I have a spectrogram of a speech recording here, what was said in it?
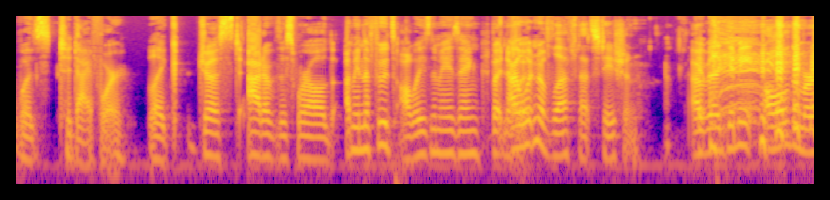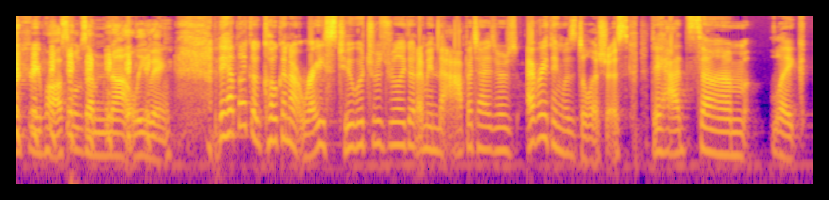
was to die for. Like just out of this world. I mean, the food's always amazing, but no, I wouldn't have left that station. I would be like, give me all of the mercury possible because I'm not leaving. They had like a coconut rice too, which was really good. I mean, the appetizers, everything was delicious. They had some like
